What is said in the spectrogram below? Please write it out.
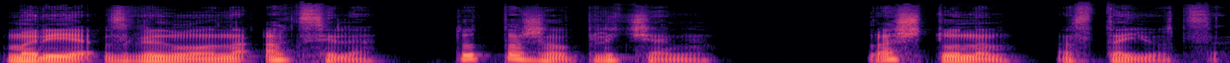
Мария взглянула на Акселя, тот пожал плечами. А что нам остается?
